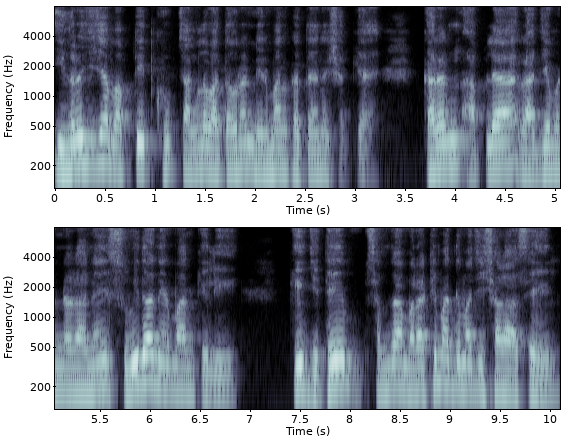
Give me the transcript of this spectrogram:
इंग्रजीच्या बाबतीत खूप चांगलं वातावरण निर्माण करता येणं शक्य आहे. कारण आपल्या राज्यमंडळाने सुविधा निर्माण केली की जिथे समजा मराठी माध्यमाची शाळा असेल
